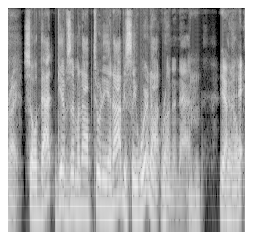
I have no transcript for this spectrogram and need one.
Right. So that gives him an opportunity, and obviously we're not running that. Mhm. Yeah. You know, and-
